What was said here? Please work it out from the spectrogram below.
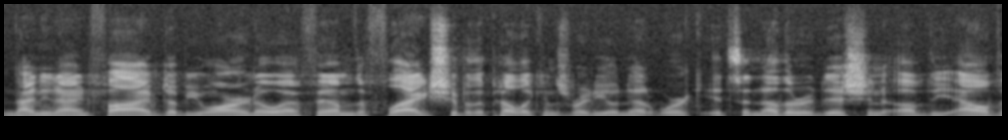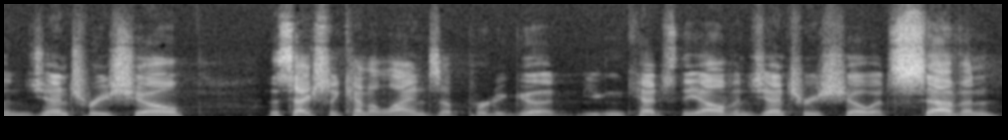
99.5 WRNO FM, the flagship of the Pelicans radio network, it's another edition of the Alvin Gentry Show. This actually kind of lines up pretty good. You can catch the Alvin Gentry Show at 7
